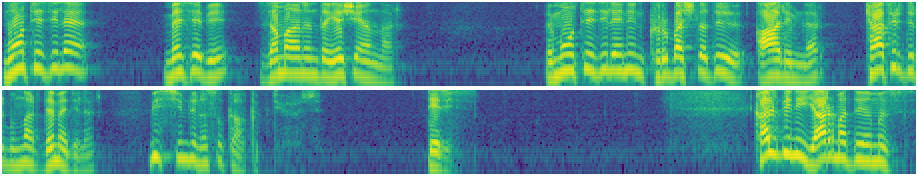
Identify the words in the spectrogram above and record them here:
Mu'tezile mezhebi zamanında yaşayanlar ve Mu'tezile'nin kırbaçladığı alimler kafirdir bunlar demediler. Biz şimdi nasıl kalkıp diyoruz? Deriz. Kalbini yarmadığımız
